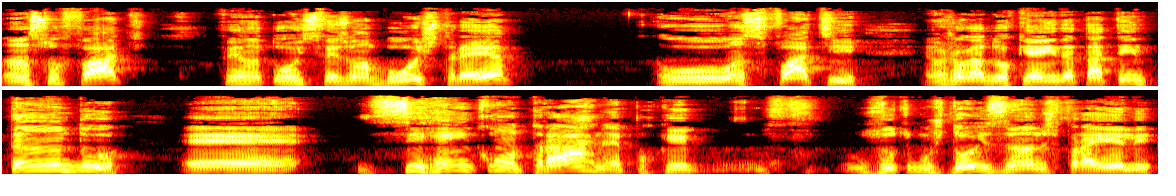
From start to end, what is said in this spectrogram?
Ansu Fati. Ferran Torres fez uma boa estreia. O Ansu Fati é um jogador que ainda está tentando é, se reencontrar, né? Porque os últimos dois anos para ele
